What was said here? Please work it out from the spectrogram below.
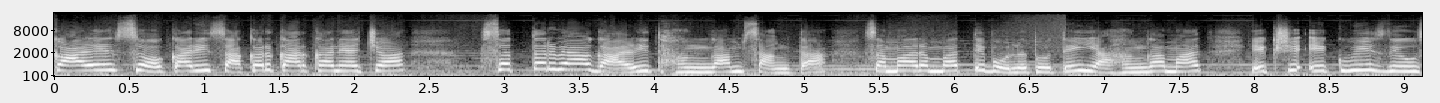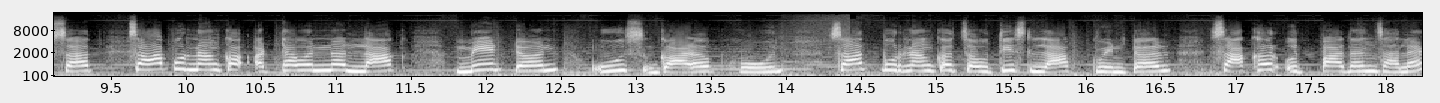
काळे सहकारी साखर कारखान्याच्या सत्तरव्या गाळीत हंगाम सांगता समारंभात ते बोलत होते या हंगामात एकशे एकवीस दिवसात सहा पूर्णांक अठ्ठावन्न लाख मे टन ऊस गाळप होऊन सात पूर्णांक चौतीस लाख क्विंटल साखर उत्पादन झालंय.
